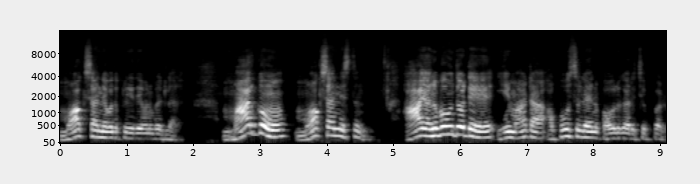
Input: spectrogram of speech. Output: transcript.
మోక్షాన్ని ఇవ్వదు ప్రియదేవుని బిడ్డలారు. మార్గం మోక్షాన్ని ఇస్తుంది. ఆ అనుభవంతో ఈ మాట అపోసులైన పౌలు గారు చెప్పాడు.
